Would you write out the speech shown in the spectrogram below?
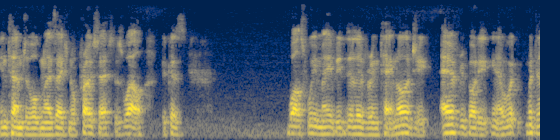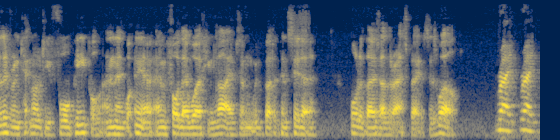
in terms of organizational process as well, because whilst we may be delivering technology, everybody, you know, we're, we're delivering technology for people and then, you know, and for their working lives, and we've got to consider all of those other aspects as well. Right, right.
